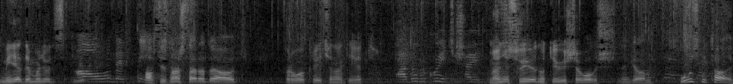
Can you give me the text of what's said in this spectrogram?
750, Mi jedemo ljudi... a ovdje 500. Ali ti znaš stara da ja od prvog krećem na dijetu. A dobro, koji ćeš, ajde. Meni je svejedno, ti više voliš nego ja. Uzmi taj.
